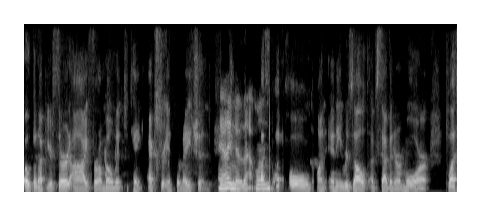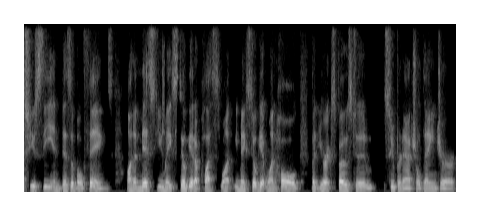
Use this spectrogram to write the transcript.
open up your third eye for a moment to take extra information. yeah, I know that Plus one. one hold on any result of seven or more. Plus, you see invisible things. On a miss, you may still get a plus one. You may still get one hold, but you're exposed to supernatural danger.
